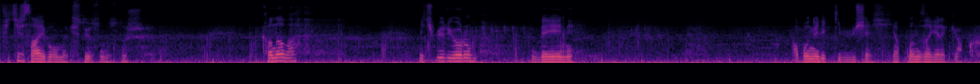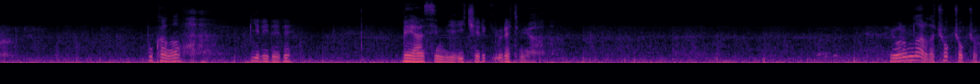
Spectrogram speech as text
fikir sahibi olmak istiyorsunuzdur. Kanala hiçbir yorum, beğeni, abonelik gibi bir şey yapmanıza gerek yok. Bu kanal birileri beğensin diye içerik üretmiyor. Yorumlarda çok çok çok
